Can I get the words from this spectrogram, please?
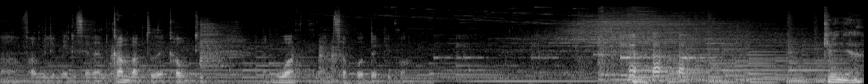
uh, family medicine and come back to the county and work and support the people. Kenya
